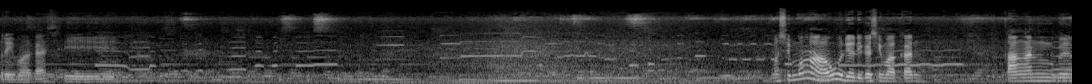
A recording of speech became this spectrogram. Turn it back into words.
Terima kasih. Masih mau dia dikasih makan. Tangan gue.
